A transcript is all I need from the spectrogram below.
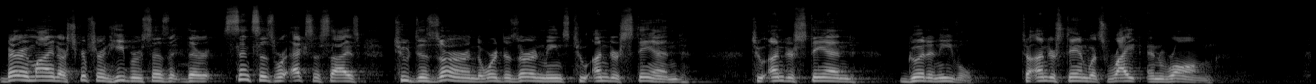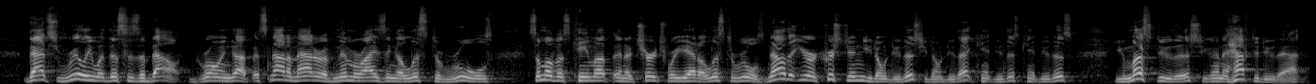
bear in mind, our scripture in Hebrew says that their senses were exercised to discern. The word discern means to understand, to understand good and evil, to understand what's right and wrong. That's really what this is about growing up. It's not a matter of memorizing a list of rules. Some of us came up in a church where you had a list of rules. Now that you're a Christian, you don't do this, you don't do that, can't do this, can't do this. You must do this, you're going to have to do that.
